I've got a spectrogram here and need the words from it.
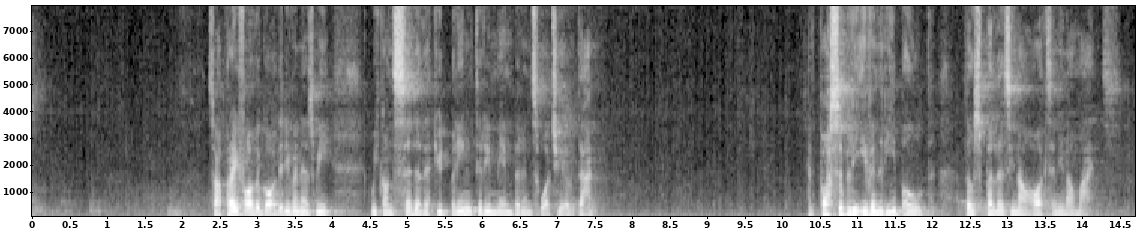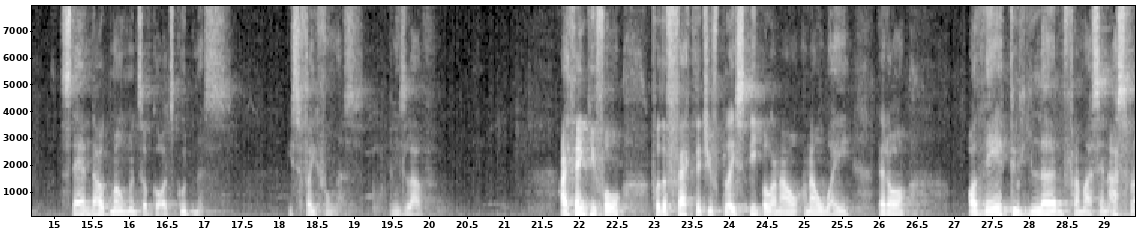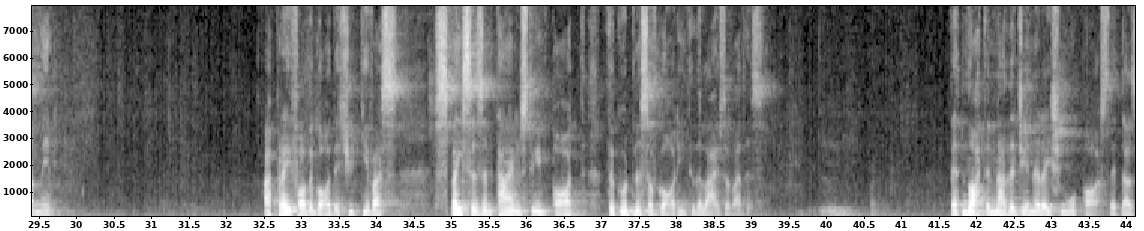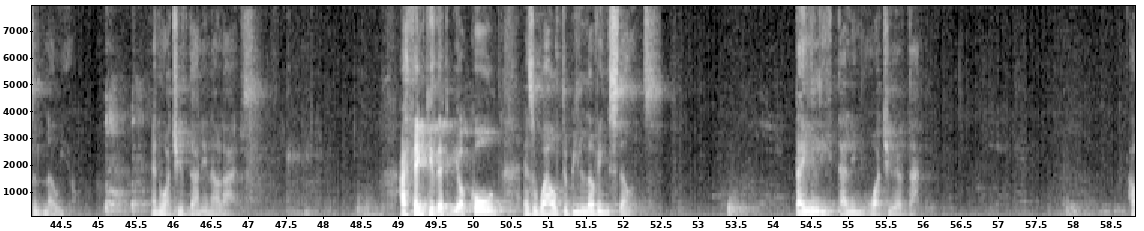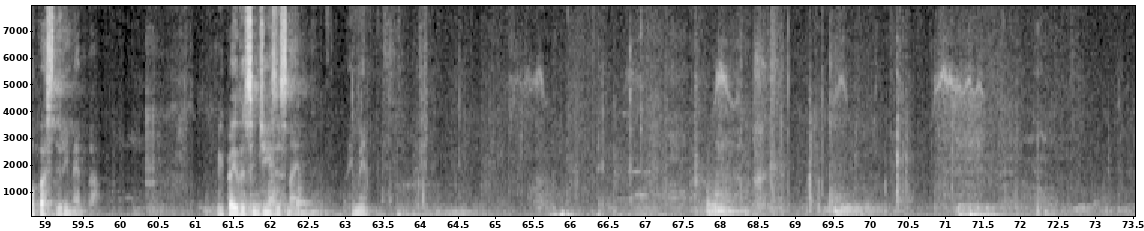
So I pray, Father God, that even as we we consider that you'd bring to remembrance what you have done. And possibly even rebuild those pillars in our hearts and in our minds. Stand out moments of God's goodness, His faithfulness, and His love. I thank you for, for the fact that you've placed people on our, on our way that are, are there to learn from us and us from them. I pray, Father God, that you'd give us spaces and times to impart the goodness of God into the lives of others. That not another generation will pass that doesn't know you and what you've done in our lives. I thank you that we are called as well to be living stones, daily telling what you have done. Help us to remember. We pray this in Jesus' name. Amen.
